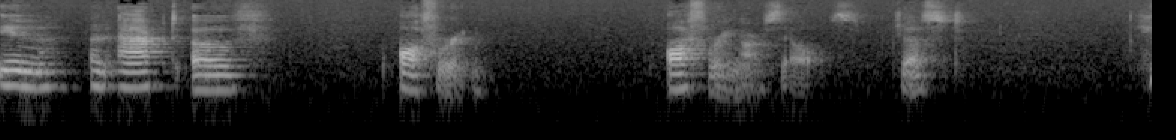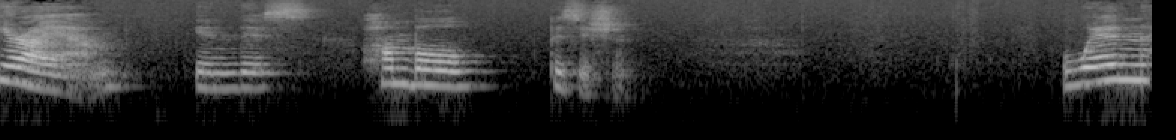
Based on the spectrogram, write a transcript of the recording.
in an act of offering, offering ourselves. Just here I am in this humble position. When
